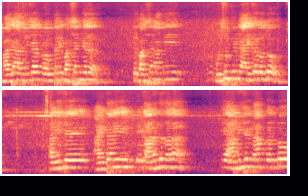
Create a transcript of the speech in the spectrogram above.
माझ्या आधीच्या प्रवक्त्याने भाषण केलं ते भाषण आधी उत्सुकतेने ऐकत होतो. आणि ते ऐकताना एक आनंद झाला की आम्ही जे काम करतो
